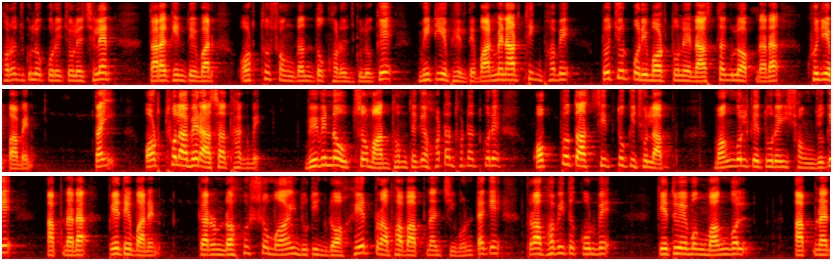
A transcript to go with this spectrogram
খরচগুলো করে চলেছিলেন, তারা কিন্তু এবার অর্থ সংক্রান্ত খরচগুলোকে মিটিয়ে ফেলতে পারবেন। আর্থিকভাবে প্রচুর পরিবর্তনের রাস্তাগুলো আপনারা খুঁজে পাবেন। তাই অর্থ লাভের আশা থাকবে। বিভিন্ন উৎস মাধ্যম থেকে হঠাৎ হঠাৎ করে অপ্রত্যাশিত কিছু লাভ মঙ্গল কেতুর এই সংযোগে আপনারা পেতে পারেন। কারণ রহস্যময় দুটি গ্রহের প্রভাব আপনার জীবনটাকে প্রভাবিত করবে। কেতু এবং মঙ্গল আপনার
